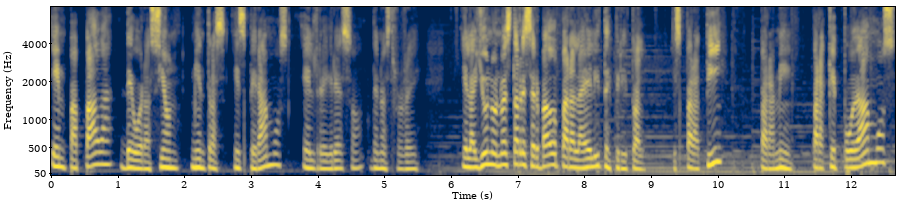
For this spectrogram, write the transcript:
empapada de oración mientras esperamos el regreso de nuestro Rey. El ayuno no está reservado para la élite espiritual, es para ti, para mí, para que podamos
